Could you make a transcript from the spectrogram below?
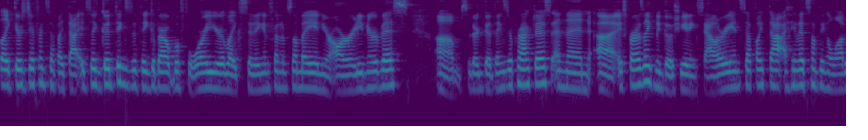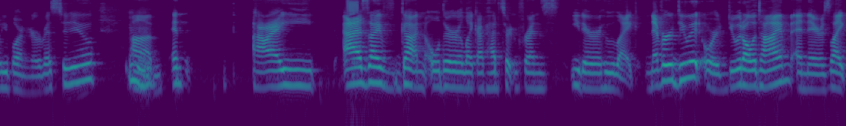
like there's different stuff like that. It's like good things to think about before you're like sitting in front of somebody and you're already nervous. Um, so they're good things to practice. And then uh, as far as like negotiating salary and stuff like that, I think that's something a lot of people are nervous to do. Mm-hmm. Um, and I as I've gotten older, like I've had certain friends either who like never do it or do it all the time, and there's like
